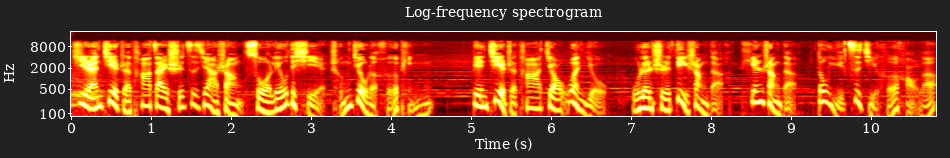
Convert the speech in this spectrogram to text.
既然借着他在十字架上所流的血成就了和平，便借着他叫万有，无论是地上的、天上的，都与自己和好了。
